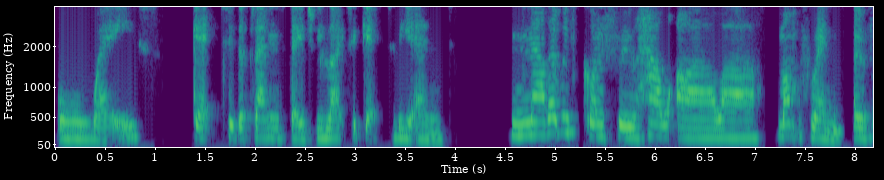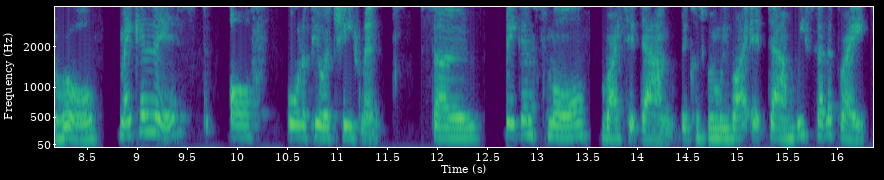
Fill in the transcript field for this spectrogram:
always get to the planning stage. We like to get to the end. Now that we've gone through how our month went overall, make a list of all of your achievements. So big and small, write it down because when we write it down, we celebrate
